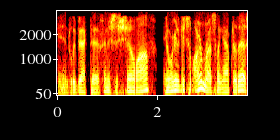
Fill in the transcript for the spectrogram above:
And we'll be back to finish the show off. And we're going to do some arm wrestling after this.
